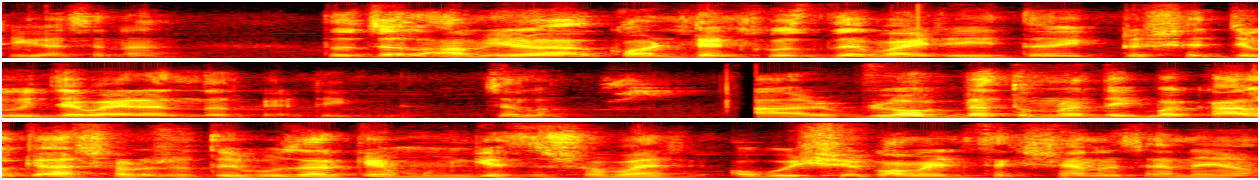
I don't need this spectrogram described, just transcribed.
ঠিক আছে না? তো চলো আমি কন্টেন্ট খুঁজতে বাইরে, তো একটু সাহায্য গুজা বাইরান দরকার, ঠিক না? চলো। আর ব্লগটা তোমরা দেখবা কালকে, আর সরস্বতী পূজার কেমন গেছে সবাই অবশ্যই কমেন্ট সেকশনে জানাও।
